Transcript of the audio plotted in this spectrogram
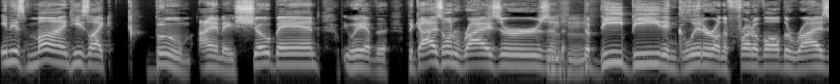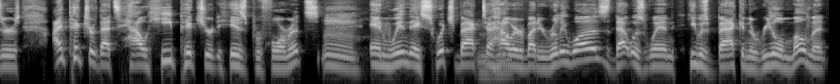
in his mind, he's like, boom, I am a show band. We have the, the guys on risers and Mhm. the, the BB and glitter on the front of all the risers. I picture that's how he pictured his performance. Mm, And when they switched back to how everybody really was, that was when he was back in the real moment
